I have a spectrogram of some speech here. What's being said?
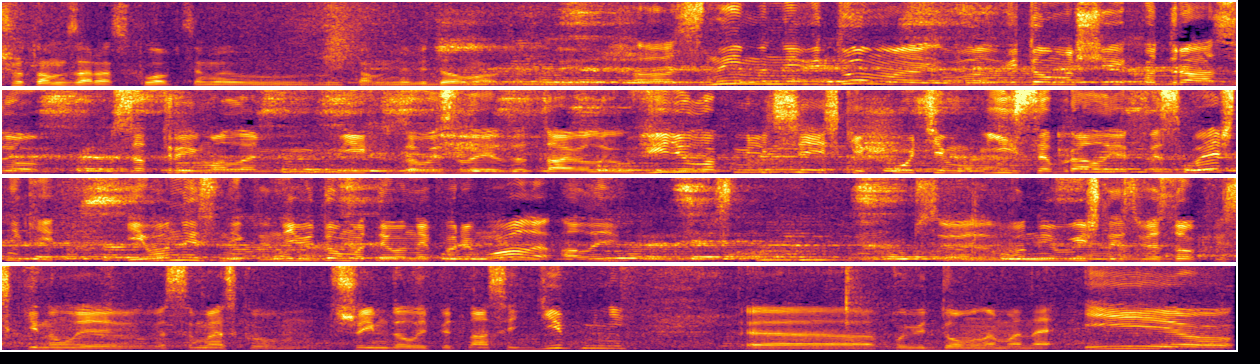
що там зараз з хлопцями там невідомо взагалі? Е, З ними невідомо. Відомо, що їх одразу затримали, їх завезли, заставили у відділок міліцейський, потім їх забрали ФСБшники і вони зникли. Невідомо, де вони перебували, але е, вони вийшли зв'язок і скинули смс, що їм дали 15 діб мені. Е, Повідомили мене, і е,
